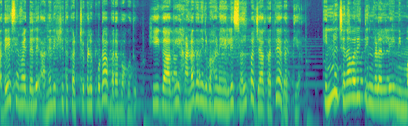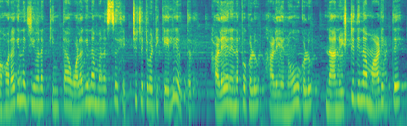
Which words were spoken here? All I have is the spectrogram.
ಅದೇ ಸಮಯದಲ್ಲಿ ಅನಿರೀಕ್ಷಿತ ಖರ್ಚುಗಳು ಕೂಡ ಬರಬಹುದು. ಹೀಗಾಗಿ ಹಣದ ನಿರ್ವಹಣೆಯಲ್ಲಿ ಸ್ವಲ್ಪ ಜಾಗ್ರತೆ ಅಗತ್ಯ. ಇನ್ನು ಜನವರಿ ತಿಂಗಳಲ್ಲಿ ನಿಮ್ಮ ಹೊರಗಿನ ಜೀವನಕ್ಕಿಂತ ಒಳಗಿನ ಮನಸ್ಸು ಹೆಚ್ಚು ಚಟುವಟಿಕೆಯಲ್ಲಿ ಇರುತ್ತದೆ. ಹಳೆಯ ನೆನಪುಗಳು, ಹಳೆಯ ನೋವುಗಳು, ನಾನು ಇಷ್ಟು ದಿನ ಮಾಡಿದ್ದೆ,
